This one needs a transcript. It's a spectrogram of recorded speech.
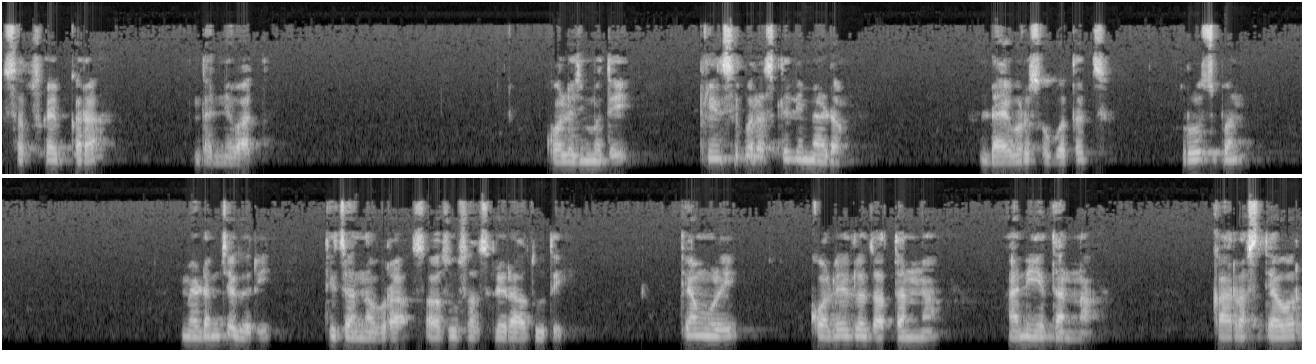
सबस्क्राईब करा. धन्यवाद. कॉलेजमध्ये प्रिन्सिपल असलेली मॅडम ड्रायव्हरसोबतच रोज पण मॅडमच्या घरी तिचा नवरा सासू सासरे राहत होते. त्यामुळे कॉलेजला जाताना आणि येताना कार रस्त्यावर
